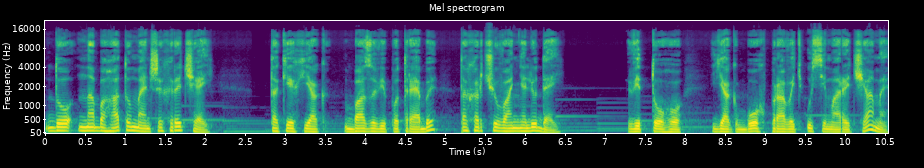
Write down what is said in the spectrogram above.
до набагато менших речей, таких як базові потреби та харчування людей, від того, як Бог править усіма речами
